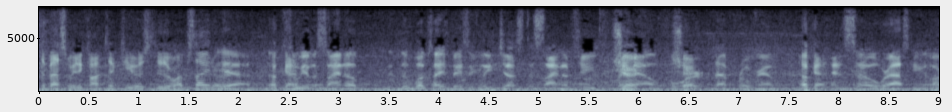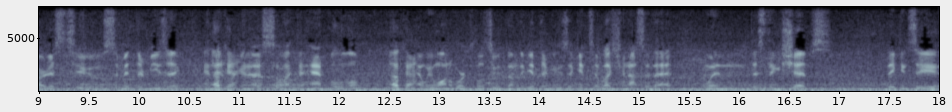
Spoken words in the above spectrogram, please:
The best way to contact you is through their website. Or? Yeah. Okay. So we have a sign up. The website is basically just a sign up sheet Sure, right now for sure. that program. Okay. And so we're asking artists to submit their music, and then Okay. we're going to select a handful of them. Okay. And we want to work closely with them to get their music into Electronaut so that when this thing ships, they can see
